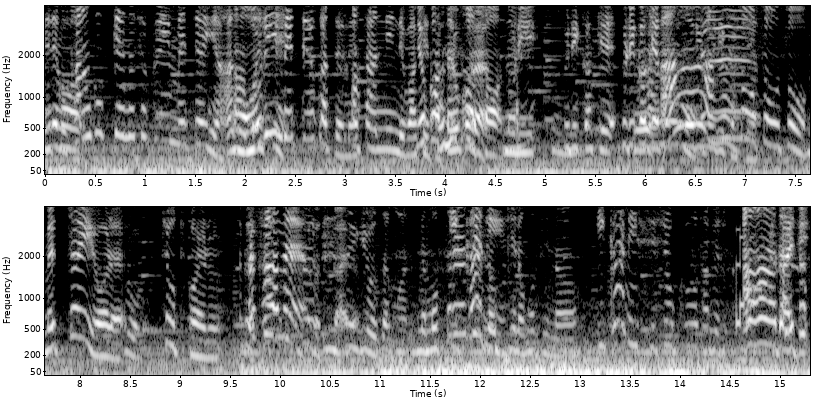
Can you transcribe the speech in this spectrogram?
え、でも韓国系の食品めっちゃいいやん。ああの、海苔めっちゃ良かったよね。あ3人で分けて。よかったよかった。海苔。ふりかけ。ふりかけのあ海ー苔。そうそうそう。めっちゃいいよ、あれ。超使える。私はね。水餃子もある。ね、モッツァレラチーズ大きいの欲しいな。いかに試食を食べるかあー、大事。こ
